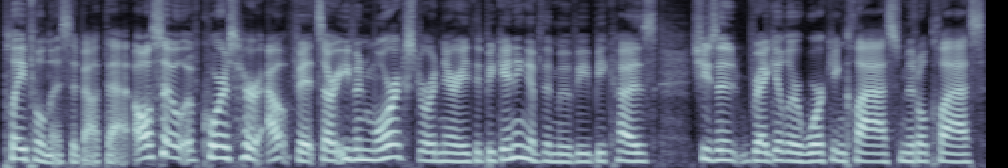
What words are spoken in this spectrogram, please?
playfulness about that. Also, of course, her outfits are even more extraordinary at the beginning of the movie because she's a regular working class, middle class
